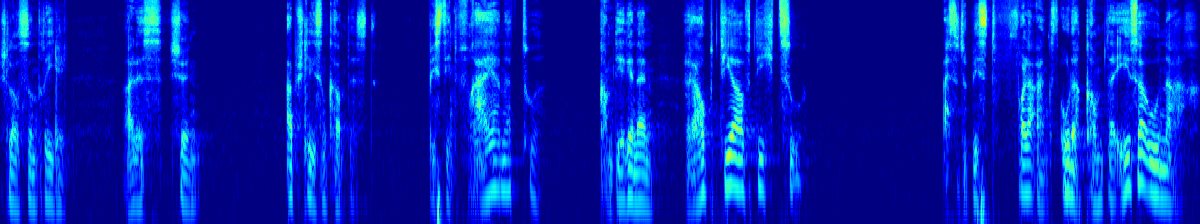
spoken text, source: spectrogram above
Schloss und Riegel alles schön abschließen konntest. Bist in freier Natur. Kommt irgendein Raubtier auf dich zu? Also du bist voller Angst. Oder kommt der Esau nach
